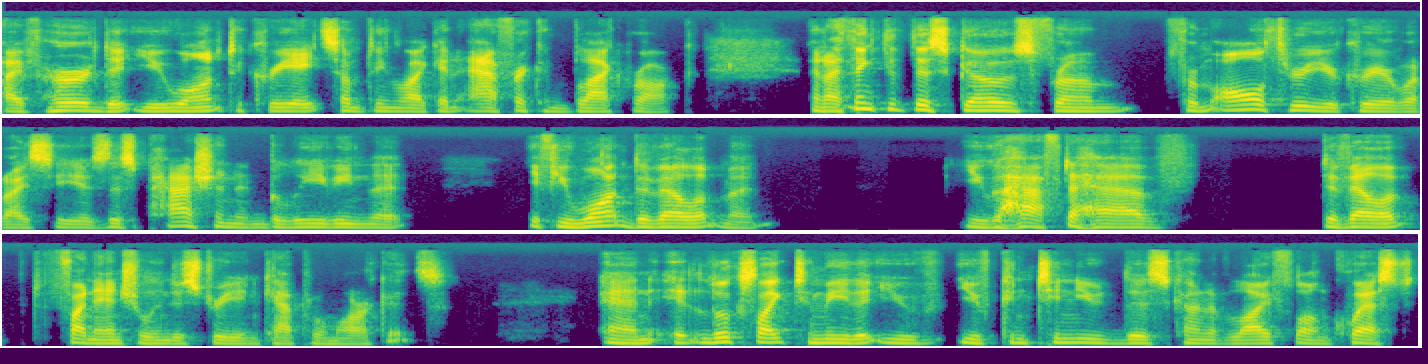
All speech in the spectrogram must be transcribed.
I've heard that you want to create something like an African BlackRock, and I think that this goes from from all through your career. What I see is this passion and believing that if you want development, you have to have developed financial industry and capital markets. And it looks like to me that you've you've continued this kind of lifelong quest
